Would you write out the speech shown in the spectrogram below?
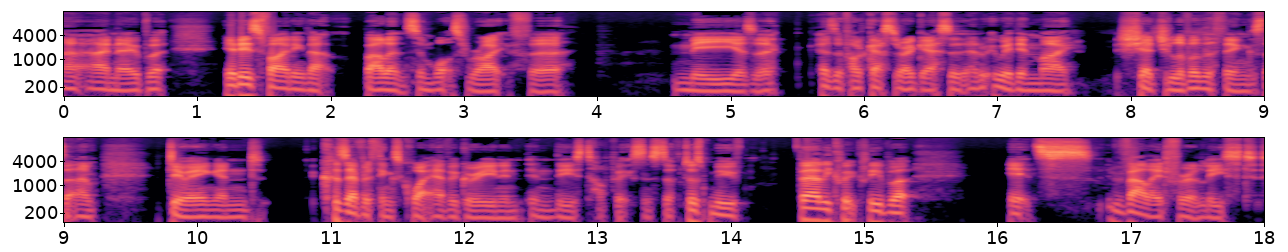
I, I know, but it is finding that balance and what's right for me as a as a podcaster, I guess, within my schedule of other things that I'm doing, and because everything's quite evergreen in, in these topics and stuff, does move fairly quickly, but it's valid for at least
